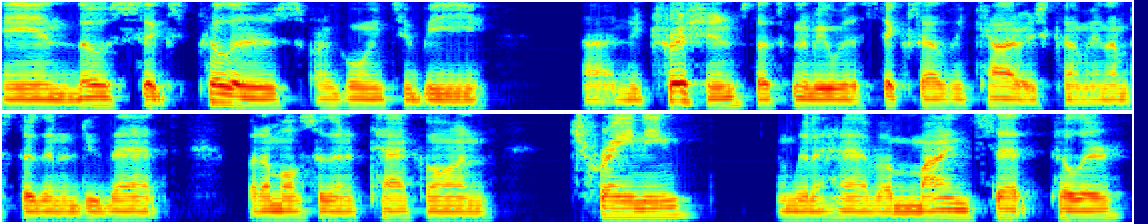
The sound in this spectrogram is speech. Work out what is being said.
And those six pillars are going to be uh, nutrition. So that's going to be where the 6,000 calories come in. I'm still going to do that, but I'm also going to tack on training. I'm going to have a mindset pillar.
